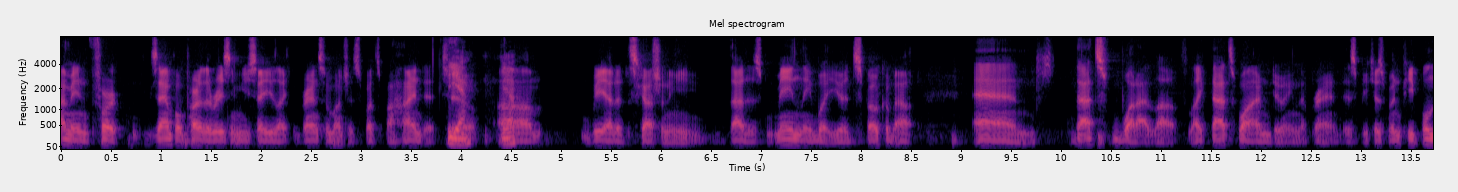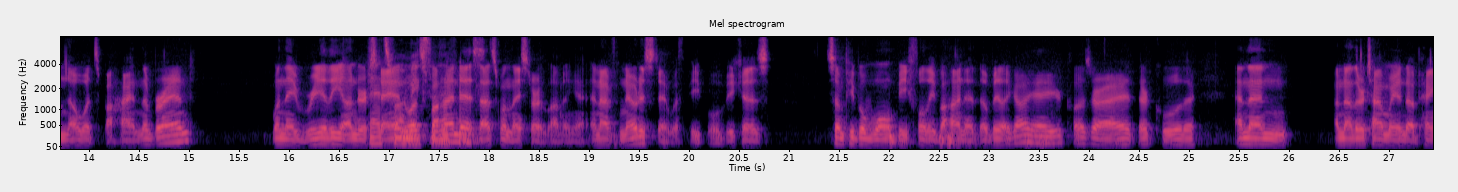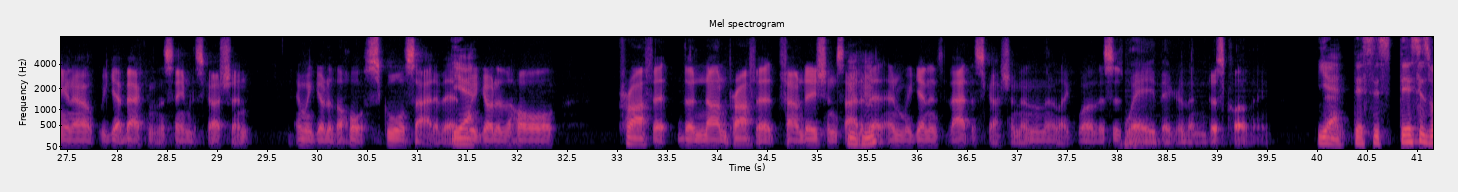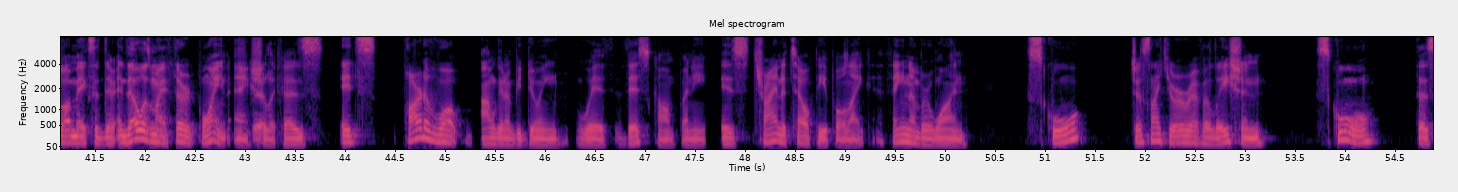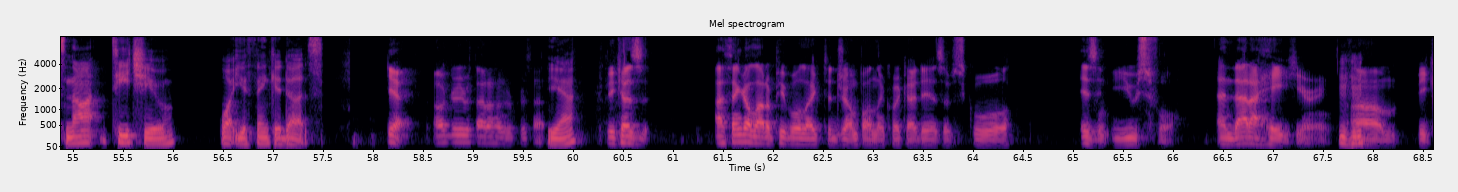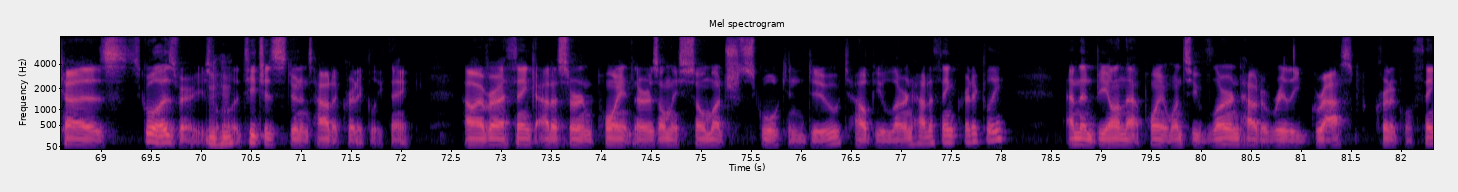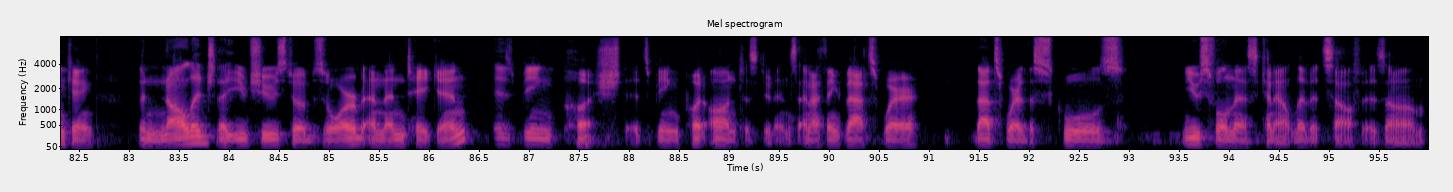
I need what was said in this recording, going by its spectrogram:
I mean, for example, part of the reason you say you like the brand so much is what's behind it. Too. Yeah. yeah. Um, we had a discussion, and you, that is mainly what you had spoke about, and that's what I love. Like that's why I'm doing the brand is because when people know what's behind the brand, when they really understand what what's behind it, that's when they start loving it. And I've noticed it with people because some people won't be fully behind it. They'll be like, "Oh yeah, your clothes are all right. They're cool." They're... And then another time we end up hanging out, we get back in the same discussion, and we go to the whole school side of it. Yeah. We go to the whole profit, the nonprofit foundation side mm-hmm. of it, and we get into that discussion. And then they're like, "Well, this is way bigger than just clothing." Yeah, this is this is what makes it different. And that was my third point actually, because yeah. it's part of what I'm going to be doing with this company is trying to tell people like thing number 1, school, just like your revelation, school does not teach you what you think it does. Yeah, I'll agree with that 100%. Yeah. Because I think a lot of people like to jump on the quick ideas of school isn't useful. And that I hate hearing Mhm. um, because school is very useful. Mhm. It teaches students how to critically think. However, I think at a certain point, there is only so much school can do to help you learn how to think critically. And then beyond that point, once you've learned how to really grasp critical thinking, the knowledge that you choose to absorb and then take in is being pushed. It's being put on to students. And I think that's where that's where the school's usefulness can outlive itself is um,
